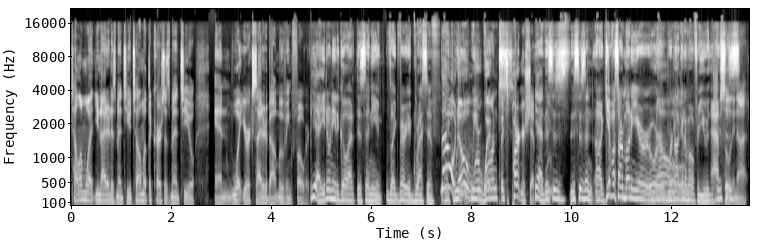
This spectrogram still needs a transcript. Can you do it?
Tell them what United has meant to you. Tell them what the curse has meant to you, and what you're excited about moving forward. Yeah, you don't need to go at this any like very aggressive. No, Like, we- no, we want it's partnership. Yeah, this is this isn't uh, give us our money or, or or we're not going to vote for you. Absolutely is- not.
